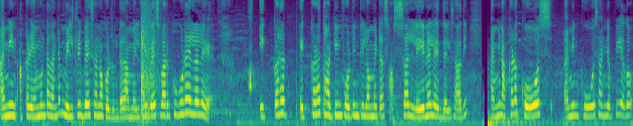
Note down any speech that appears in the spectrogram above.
ఐ మీన్ అక్కడ ఏముంటుంది మిలిటరీ బేస్ అని ఒకటి ఉంటుంది. ఆ మిలిటరీ బేస్ వరకు కూడా వెళ్ళలే. ఎక్కడ ఎక్కడ థర్టీన్ ఫోర్టీన్ కిలోమీటర్స్ అస్సలు లేనే లేదు తెలుసా అది? ఐ మీన్ అక్కడ కోర్స్ ఐ మీన్ కోర్స్ అని చెప్పి ఏదో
